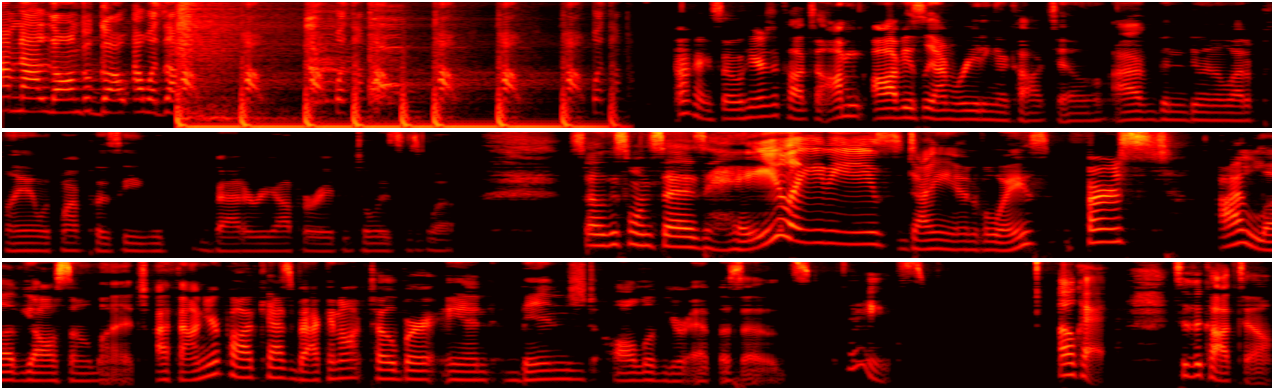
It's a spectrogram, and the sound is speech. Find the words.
time, not long ago, I was a hoe, Okay, so here's a cocktale. I'm obviously I'm reading a cocktale. I've been doing a lot of playing with my pussy with battery operated toys as well. So this one says, "Hey ladies, Diane voice. First, I love y'all so much. I found your podcast back in October and binged all of your episodes. Thanks." Okay, to the cocktale.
